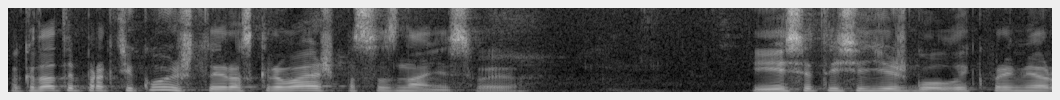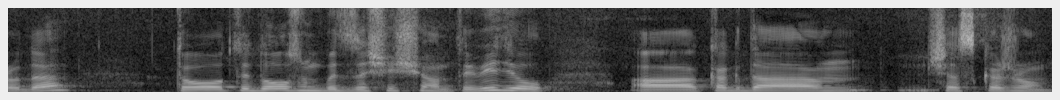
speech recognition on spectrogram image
А когда ты практикуешь, ты раскрываешь подсознание свое. И если ты сидишь голый, к примеру, да, то ты должен быть защищен. Ты видел, а, когда, сейчас скажу,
